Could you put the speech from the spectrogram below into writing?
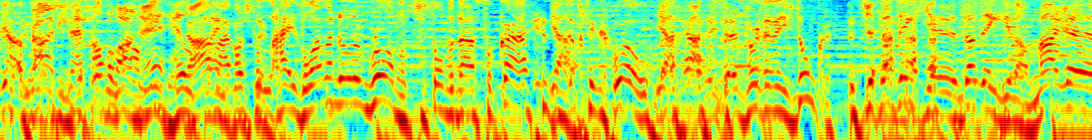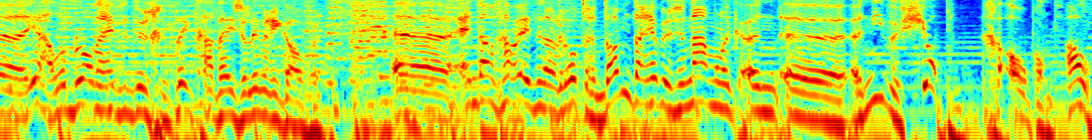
ja, nou, die allemaal lang, niet heel Ja, klein maar hij, was, hij is langer dan LeBron, want ze stonden naast elkaar. Toen dacht ik, wow. Ja, het, het wordt ineens donker. Dat, denk je, dat denk je dan. Maar eh, ja, LeBron heeft het dus geflikt, gaat deze limerick over. En dan gaan we even naar Rotterdam. Daar hebben ze namelijk een, een nieuwe shop geopend. Oh.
